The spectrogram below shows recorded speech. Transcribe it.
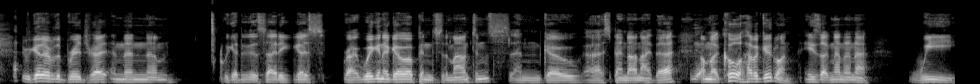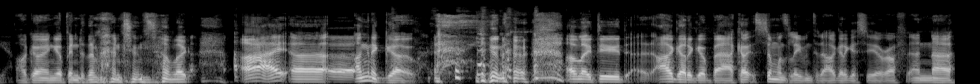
we get over the bridge, right? And then um, we get to the side. He goes, right, we're going to go up into the mountains and go uh, spend our night there. I'm like, cool, have a good one. He's like, no, no, no. We are going up into the mountains. I'm like, all right, uh, uh, I'm going to go. you know, I'm like, dude, I got to go back. I, someone's leaving today. I got to go see her off. And, uh,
